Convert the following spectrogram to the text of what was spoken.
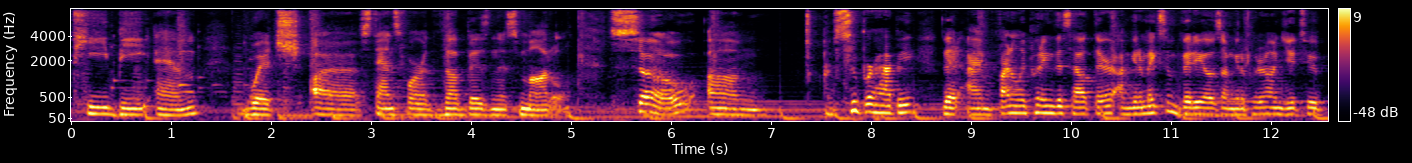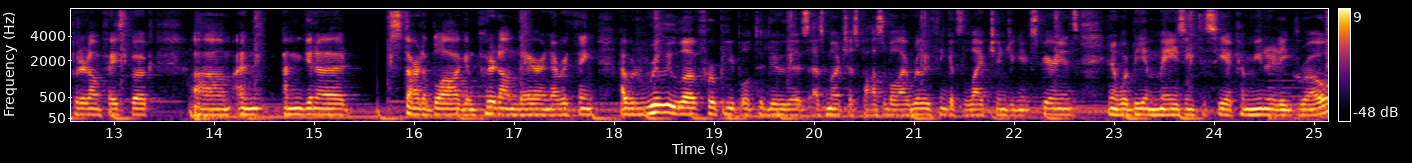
TBM, which uh, stands for the business model. So, um, I'm super happy that I'm finally putting this out there. I'm gonna make some videos. I'm gonna put it on YouTube, put it on Facebook. Um, I'm I'm gonna start a blog and put it on there and everything. I would really love for people to do this as much as possible. I really think it's a life changing experience and it would be amazing to see a community grow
